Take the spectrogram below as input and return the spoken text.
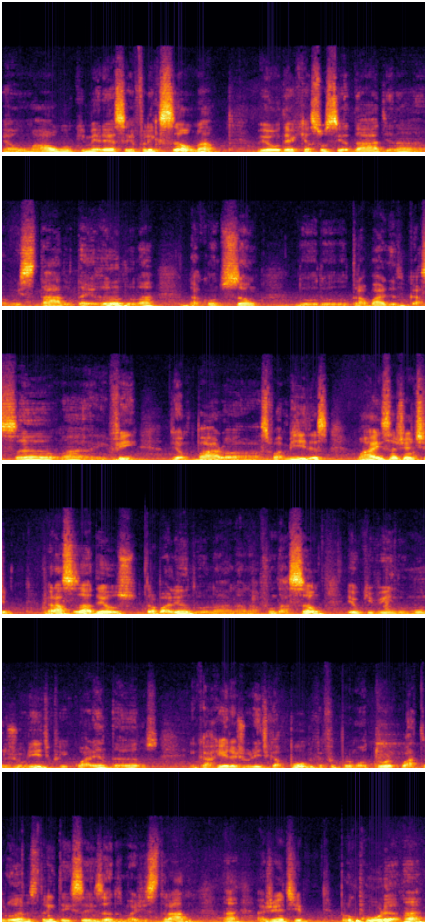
é, é um, algo que merece reflexão, né? ver onde é que a sociedade, né? o Estado está errando né? na condução do, do, do, trabalho de educação, né? enfim, de amparo às famílias, mas a gente Graças a Deus, trabalhando na, na, na, fundação, eu que vim do mundo jurídico, fiquei 40 anos em carreira jurídica pública, fui promotor 4 anos, 36 anos magistrado, né? a gente procura né,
